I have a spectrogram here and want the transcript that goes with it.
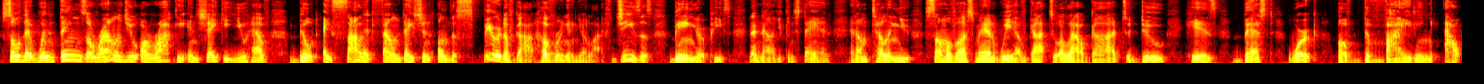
so that when things around you are rocky and shaky, you have built a solid foundation on the Spirit of God hovering in your life. Jesus being your peace that now you can stand. And I'm telling you, some of us, man, we we have got to allow God to do his best work of dividing out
